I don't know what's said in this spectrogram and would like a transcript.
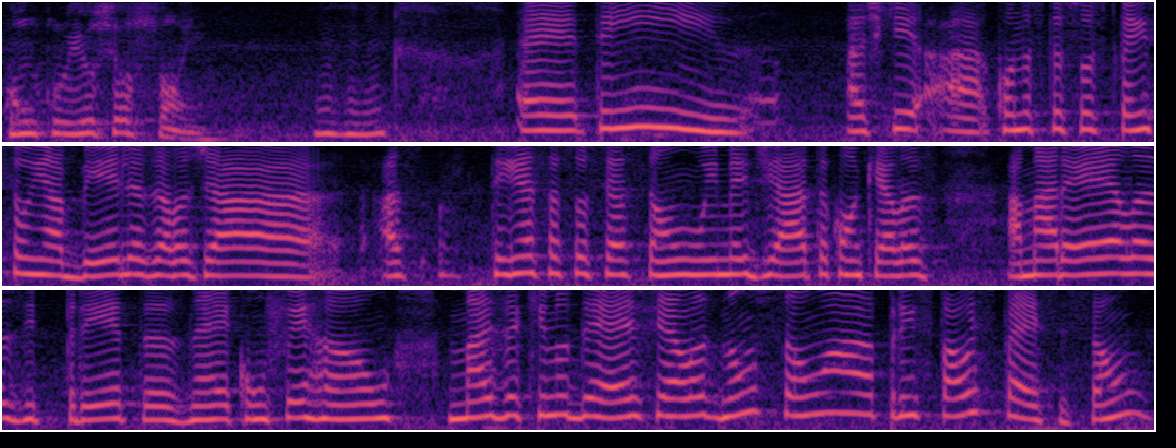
concluir o seu sonho. Uhum. É, tem. Acho que a, quando as pessoas pensam em abelhas, elas já as, têm essa associação imediata com aquelas amarelas e pretas, né, com ferrão. Mas aqui no DF elas não são a principal espécie, são?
